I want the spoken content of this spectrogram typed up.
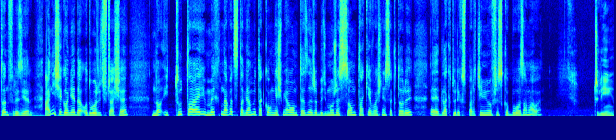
ten fryzjer, ani się go nie da odłożyć w czasie. No i tutaj my nawet stawiamy taką nieśmiałą tezę, że być może są takie właśnie sektory, e, dla których wsparcie mimo wszystko było za małe. Czyli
